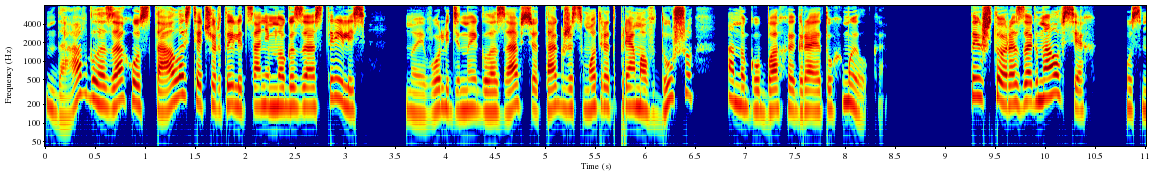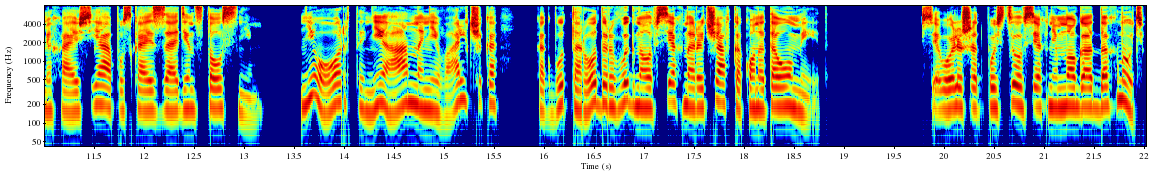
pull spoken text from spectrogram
Да, в глазах усталость, а черты лица немного заострились, но его ледяные глаза все так же смотрят прямо в душу, а на губах играет ухмылка. «Ты что, разогнал всех?» — усмехаюсь я, опускаясь за один стол с ним. Ни Орта, ни Анна, ни Вальчика, как будто Родер выгнал всех на рычав, как он это умеет. Всего лишь отпустил всех немного отдохнуть.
